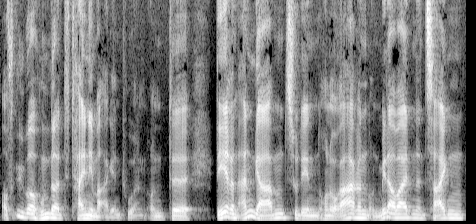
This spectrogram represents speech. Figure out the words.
auf über 100 Teilnehmeragenturen und äh, deren Angaben zu den Honoraren und Mitarbeitenden zeigen,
